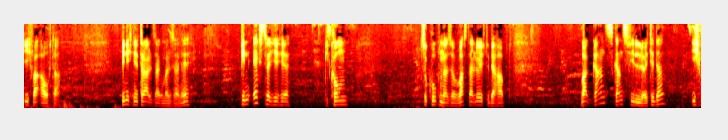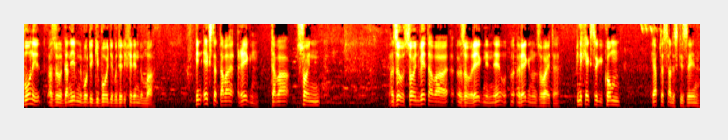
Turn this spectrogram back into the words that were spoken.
Ich war auch da. Bin ich neutral, sag mal so, ne? Bin extra hierher gekommen, zu gucken, also was da läuft überhaupt. War ganz, ganz viele Leute da. Ich wohne, also daneben, wo die Gebäude, wo der Referendum war. Bin extra, da war Regen, da war so ein, also so ein Wetter war, also Regen, ne? Regen und so weiter. Bin ich extra gekommen, ich habe das alles gesehen.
